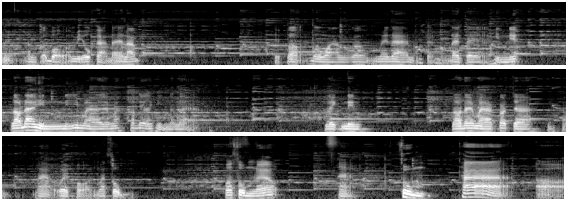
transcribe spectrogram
เนี่ยมันก็บอกว่ามีโอกาสได้รับ แต่ก็เมื่อวานก็ไม่ได้เหมือนกันได้แต่หินเนี้ย เราได้หินนี้มาใช่ไหมเขาเรียกหินอะไรเหล็กนิน เราได้มาก็จะนะครับมาอวยพรมาสุ่ม พอสุ่มแล้วอ่าสุ่มถ้าเอ่อ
